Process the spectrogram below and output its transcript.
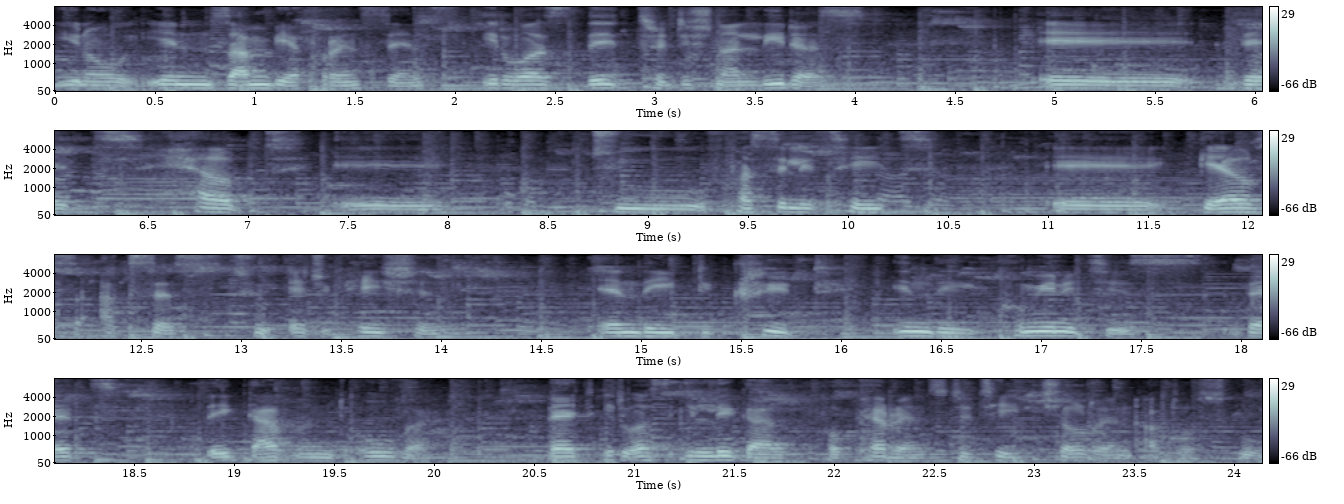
You know, in Zambia, for instance, it was the traditional leaders uh, that helped uh, to facilitate uh, girls' access to education, and they decreed in the communities that they governed over that it was illegal for parents to take children out of school.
